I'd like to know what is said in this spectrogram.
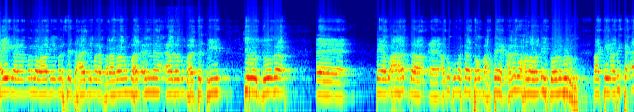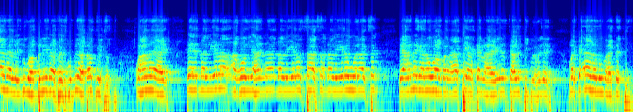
ayagana mar labaad iyo mar saddexaad iyo mar afaraadaan u mahad celinaa aadaad u mahadsantihiin. Jiroo jooga dee waxaa hadda adigu markaad soo baxteen. Annaga wax lala dhihi doono manugi laakiin adinka aadaa laydigu hambaliyinaa facebookyada haddaad fiirsato. Waxaan leeyahay dee dhalinyaro aqoon-yahana dhalinyaro saasa dhalinyaro wanaagsan dee annagana waa markhaati aan ka nahay inaad kaalintii buuxdeen marka aadaad u mahadsantihiin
